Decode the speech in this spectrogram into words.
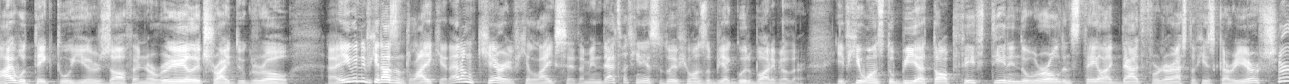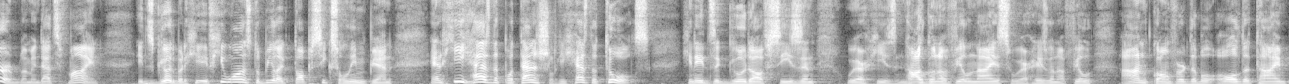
I would take two years off and really try to grow. Uh, even if he doesn't like it, I don't care if he likes it. I mean, that's what he needs to do if he wants to be a good bodybuilder. If he wants to be a top 15 in the world and stay like that for the rest of his career, sure. I mean, that's fine. It's good. But he, if he wants to be like top 6 Olympian and he has the potential, he has the tools, He needs a good off season where he's not gonna feel nice, where he's gonna feel uncomfortable all the time.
